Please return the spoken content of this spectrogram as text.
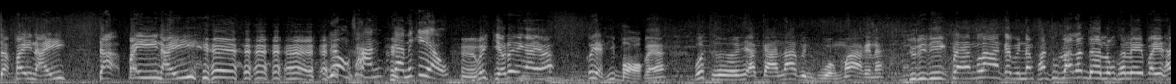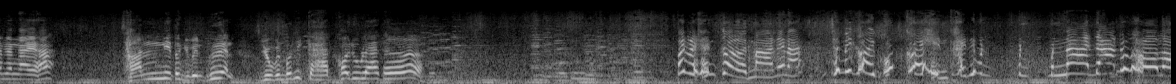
จะไปไหน จะไปไหน เรื่องของฉันแกไม่เกี่ยว ไม่เกี่ยวได้ยังไงฮะ ก็อย่างที่บอกไงฮะว่าเธอนี่อาการน่าเป็นห่วงมากเลยนะ อยู่ดีๆ แปลงร่างกลายเป็นนางพันธุรัตน์แล้วเดินลงทะเลไปจะทำยังไงฮะ ฉันนี่ต้องอยู่เป็นเพื่อน อยู่เป็นบริการดคอยดูแลเธอ ตั้งแต่ฉันเกิดมาเนี่ยนะ ฉันไม่เคยพบเคยเห็นใครที่มันมันมันหน้าด้านเท่าเธอเล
